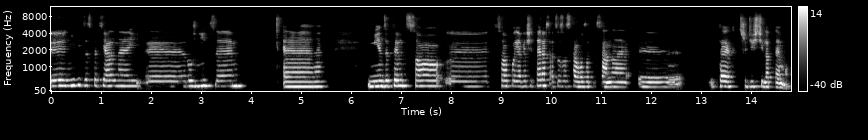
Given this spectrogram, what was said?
y, nie widzę specjalnej różnicy e, między tym, co, co pojawia się teraz, a co zostało zapisane te 30 lat temu.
